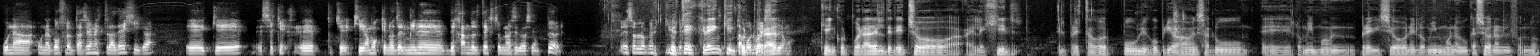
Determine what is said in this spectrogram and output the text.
una, una confrontación estratégica eh, que, eh, que, digamos que no termine dejando el texto en una situación peor. Eso es lo que... ¿Y ustedes creen que incorporar, que incorporar el derecho a, elegir el prestador público privado en salud, eh, lo mismo en previsión y lo mismo en educación en el fondo,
